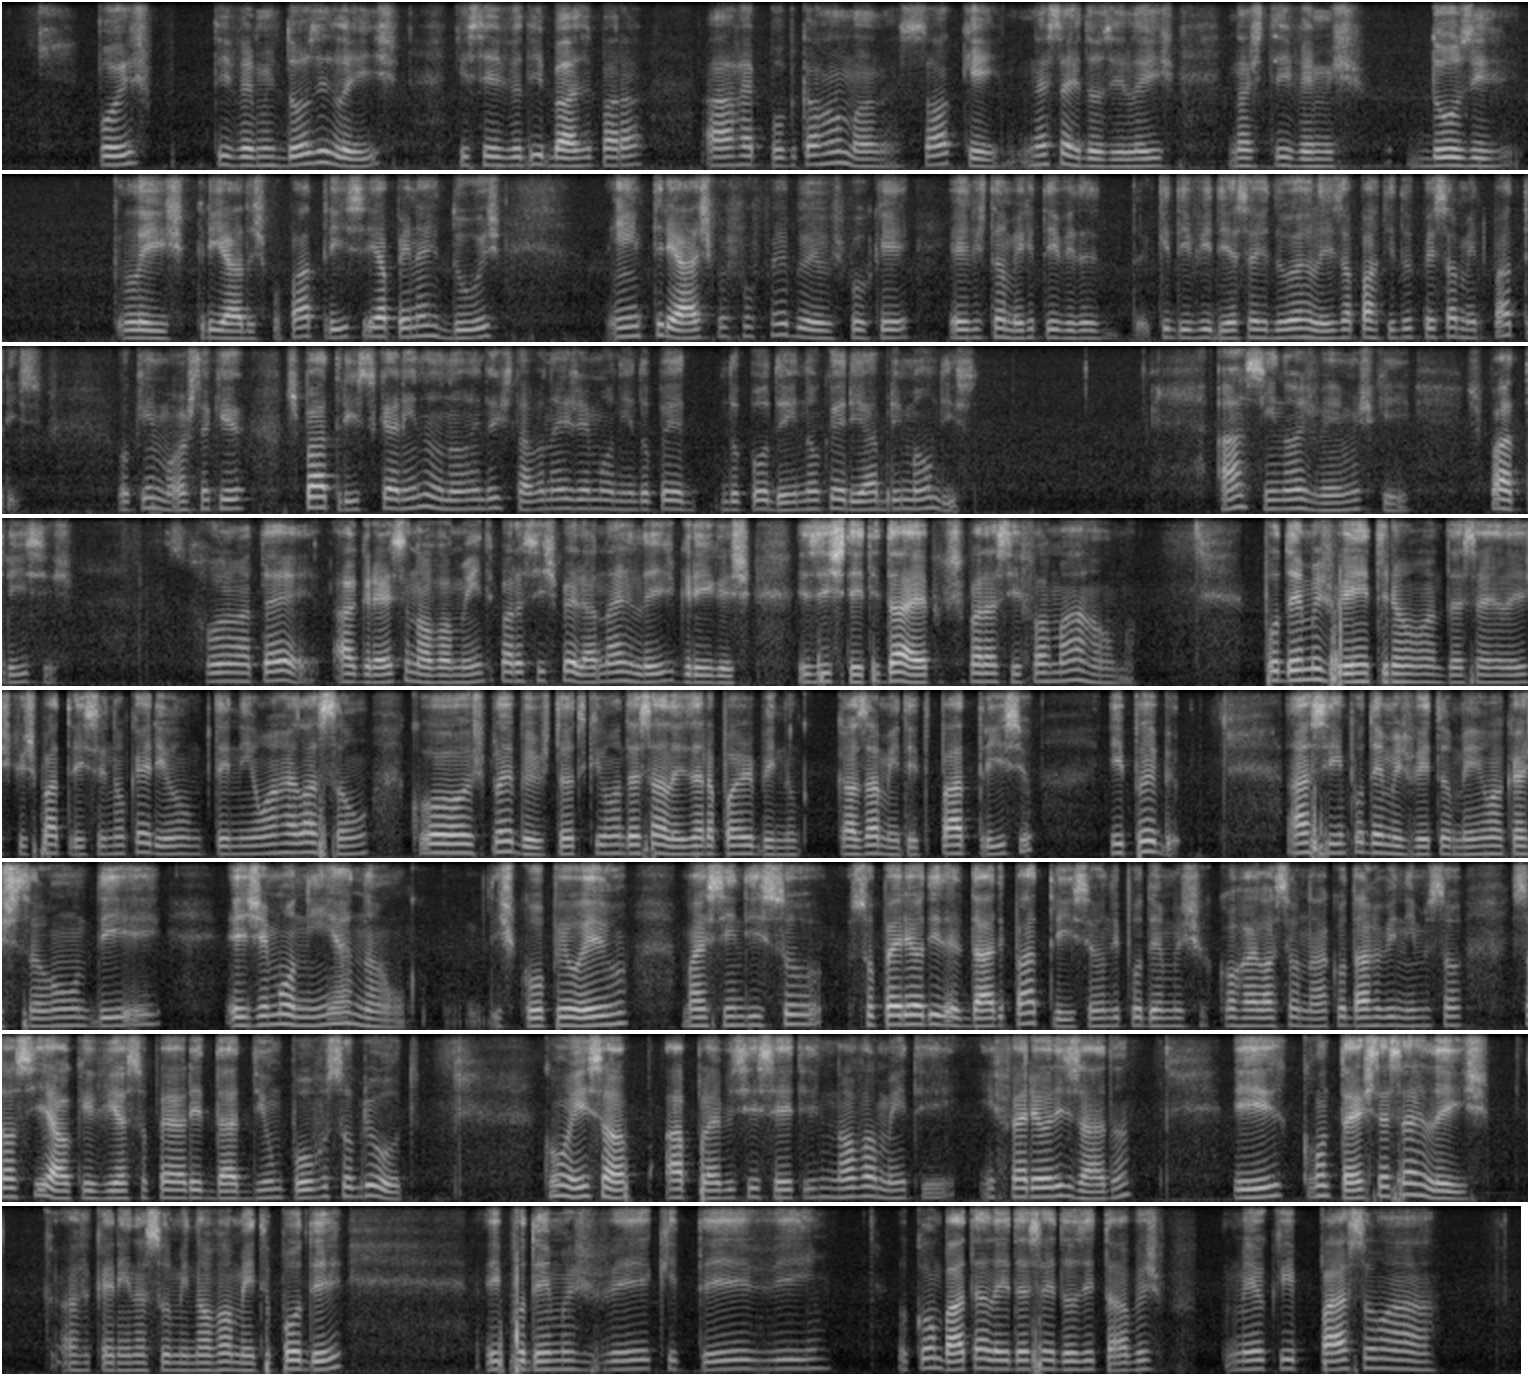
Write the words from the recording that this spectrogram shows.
pois tivemos doze leis que serviu de base para a República Romana. Só que nessas doze leis nós tivemos doze leis criadas por Patrícia e apenas duas, entre aspas, por plebeus, porque eles também que, dividiam, que dividiam essas duas leis a partir do pensamento patrício. O que mostra que os patrícios, querendo ou não, ainda estavam na hegemonia do, do poder e não queriam abrir mão disso. Assim nós vemos que os patrícios foram até a Grécia novamente para se espelhar nas leis gregas existentes da época para se formar Roma. Podemos ver entre uma dessas leis que os patrícios não queriam ter nenhuma relação com os plebeus, tanto que uma dessas leis era proibindo o casamento entre patrício e plebeu. Assim podemos ver também uma questão de hegemonia, não, desculpe o erro, mas sim de superioridade patrícia, onde podemos correlacionar com o darwinismo so social, que via a superioridade de um povo sobre o outro. Com isso, a, a plebe se sente novamente inferiorizada e contesta essas leis, querendo assumir novamente o poder. E podemos ver que teve o combate à lei dessas 12 tábuas, meio que passam a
